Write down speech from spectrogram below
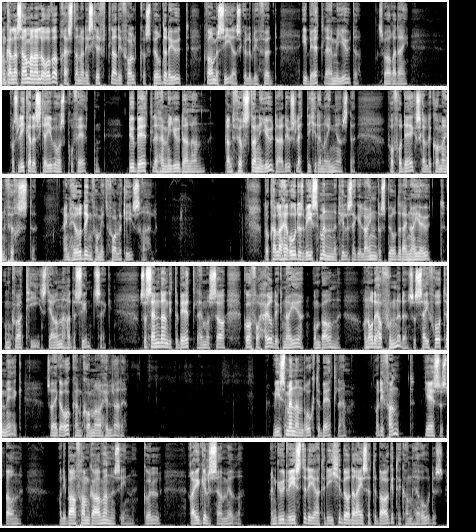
Han kalla sammen alle overprestene og de skriftlærde folk og spurte dei ut hvor Messias skulle bli født, i Betlehem i Juda, svarer de, for slik er det skrevet hos profeten, du Betlehem i Judaland, blant fyrstene i Juda er du slett ikke den ringeste, for for deg skal det komme en fyrste, en hyrding for mitt folk Israel. Da kalla Herodes vismennene til seg i løgn og spurte de nøye ut om hva tid stjernene hadde synt seg. Så sendte han de til Betlehem og sa, Gå for hør dykk nøye om barnet, og når de har funnet det, så si fra til meg, så jeg òg kan komme og hylle det. Vismennene drog til Betlehem, og de fant Jesusbarnet, og de bar fram gavene sine, gull, røygelse og myrre. Men Gud viste de at de ikke burde reise tilbake til kong Herodes,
